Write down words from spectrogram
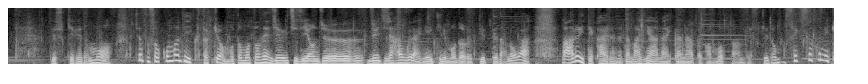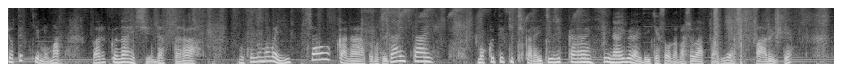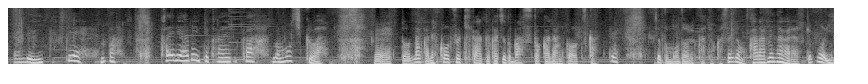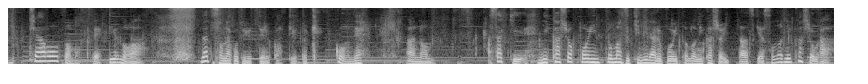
ですけれども、ちょっとそこまで行くと今日もともとね、11時40、11時半ぐらいに駅に戻るって言ってたのが、まあ、歩いて帰るんだったら間に合わないかなとか思ったんですけども、せっかくね、今日天気もまあ悪くないし、だったら、もうこのまま行っちゃおうかなと思って、だいたい目的地から1時間以内ぐらいで行けそうな場所だったんで、まあ、歩いて。なんで行って、まあ、帰り歩いて帰るか、まあ、もしくは、えーっと、なんかね、交通機関とか、ちょっとバスとかなんかを使って、ちょっと戻るかとか、そういうのも絡めながらですけど、もう行っちゃおうと思って、っていうのは、なんでそんなこと言ってるかっていうと、結構ね、あの、さっき2箇所ポイント、まず気になるポイントの2箇所行ったんですけど、その2箇所が、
